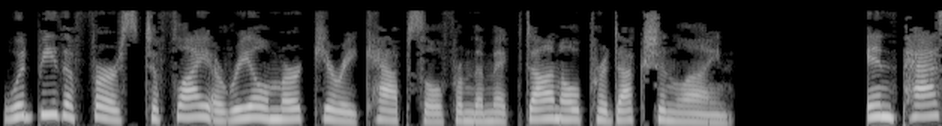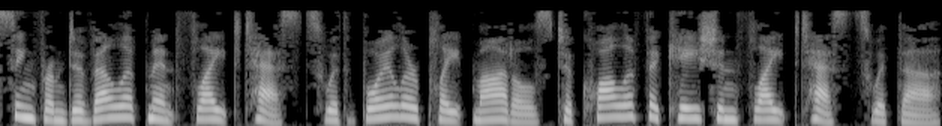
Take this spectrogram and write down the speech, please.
would be the first to fly a real Mercury capsule from the McDonnell production line. In passing from development flight tests with boilerplate models to qualification flight tests with the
